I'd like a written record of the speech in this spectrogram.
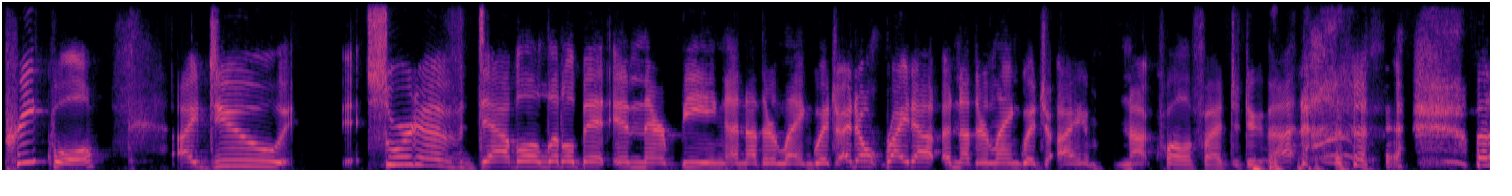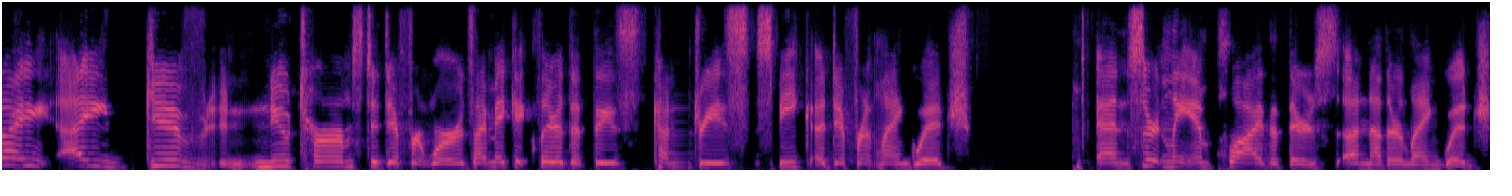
prequel, I do eh, sort of dabble a little bit in there being another language. I don't write out another language. I am not qualified to do that. but I I give new terms to different words. I make it clear that these countries speak a different language and certainly imply that there's another language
